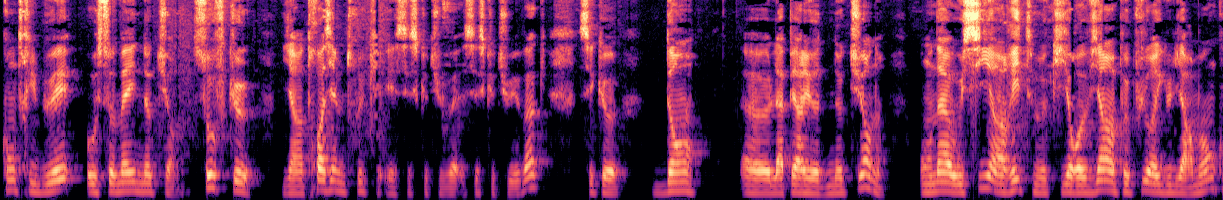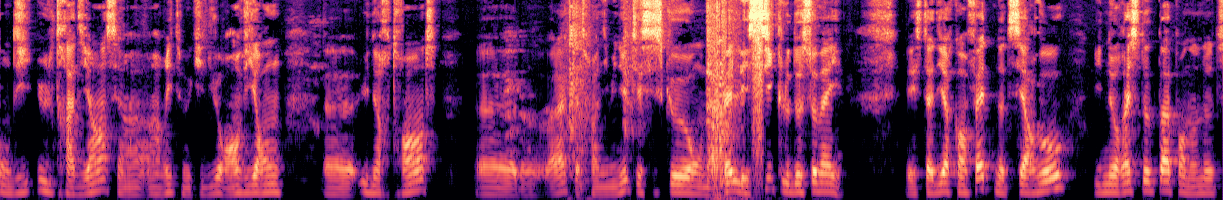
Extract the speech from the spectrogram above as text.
contribuer au sommeil nocturne. Sauf que il y a un troisième truc, et c'est ce que tu c'est évoques, c'est que dans la période nocturne, on a aussi un rythme qui revient un peu plus régulièrement, qu'on dit ultradien. C'est un, rythme qui dure environ euh, 1h30 euh, voilà, 90 minutes, et c'est ce qu'on appelle les cycles de sommeil. Et c'est-à-dire qu'en fait, notre cerveau, il ne reste pas pendant notre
